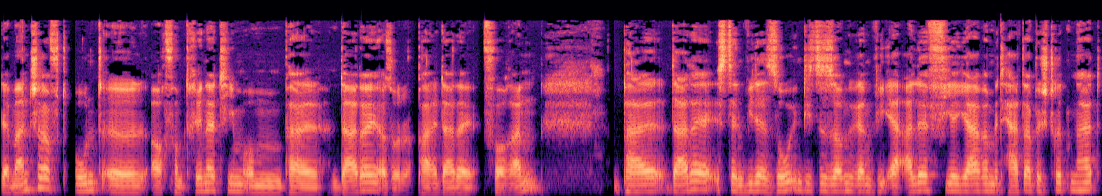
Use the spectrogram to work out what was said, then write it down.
der Mannschaft und äh, auch vom Trainerteam um Paul Dardai, also Paul Dardai voran. Paul Dardai ist dann wieder so in die Saison gegangen, wie er alle vier Jahre mit Hertha bestritten hat.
